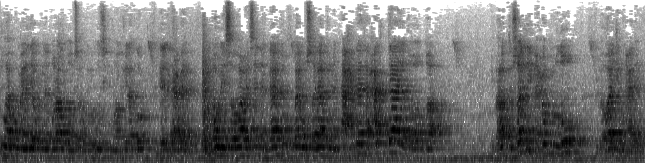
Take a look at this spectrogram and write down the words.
وجوهكم وايديكم من المرافق وامسحوا برؤوسكم وأرجلكم إلى الكعبين قوله صلى الله عليه وسلم لا تقبل صلاة من أحدث حتى يتوضأ. يبقى رد تصلي بحكم الوضوء يبقى واجب عليه.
